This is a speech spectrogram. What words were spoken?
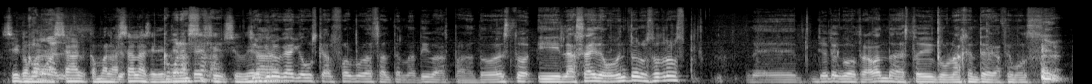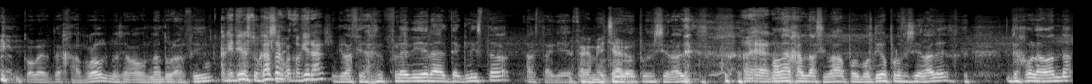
Sí, como, Como a, al- las sal- como a las salas, evidentemente, si, salas. si hubiera... Yo creo que hay que buscar fórmulas alternativas para todo esto y las hay. De momento nosotros, eh, yo tengo otra banda, estoy con una gente que hacemos covers de hard rock, nos llamamos Natural Thing. Aquí tienes tu casa cuando quieras. Gracias. Freddy era el teclista hasta que, Hasta que me motivos echaron. profesionales. Vamos a dejarlo así, va, por motivos profesionales dejó la banda.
